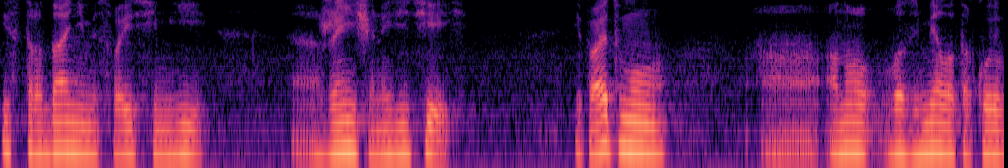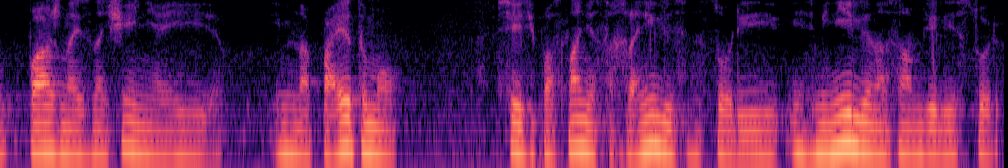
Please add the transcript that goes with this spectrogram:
и страданиями своей семьи, э, женщин и детей. И поэтому а, оно возымело такое важное значение, и именно поэтому все эти послания сохранились в истории и изменили на самом деле историю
